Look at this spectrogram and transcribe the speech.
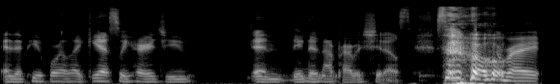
and the people were like, "Yes, we heard you," and they did not promise shit else. So Right.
